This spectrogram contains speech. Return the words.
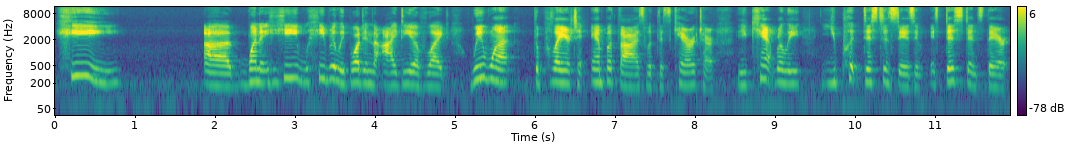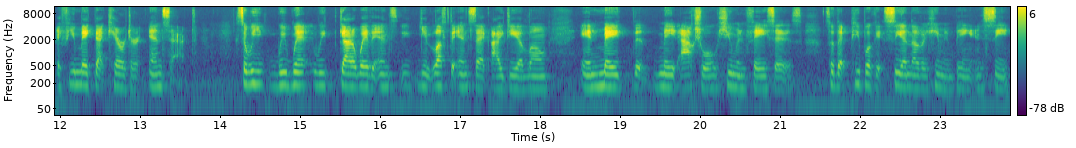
he uh, when it, he he really brought in the idea of like we want the player to empathize with this character. You can't really you put distances distance there if you make that character insect. So we we went we got away the ins, you know, left the insect idea alone and made the made actual human faces so that people could see another human being and see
